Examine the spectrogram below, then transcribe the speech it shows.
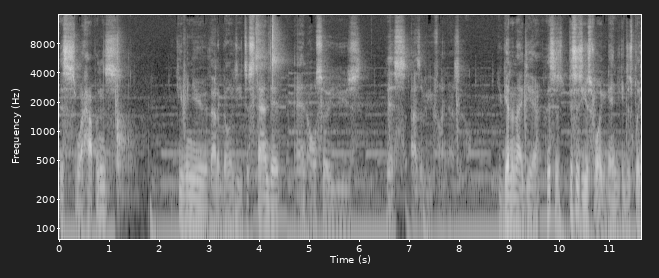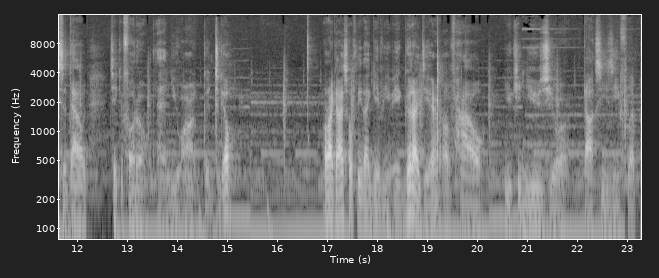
this is what happens giving you that ability to stand it and also use this as a viewfinder. So you get an idea. This is, this is useful. Again, you can just place it down, take your photo, and you are good to go. All right, guys, hopefully that gave you a good idea of how you can use your Galaxy Z Flip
